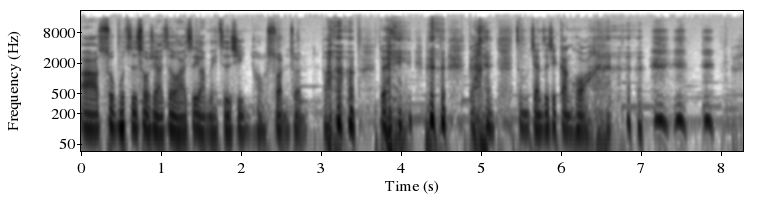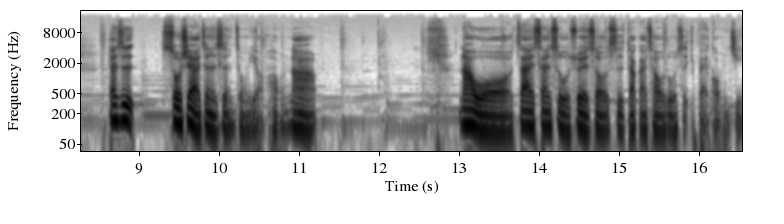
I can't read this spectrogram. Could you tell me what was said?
啊，殊不知瘦下来之后还是要没自信，好，算了算，对，干怎么讲这些干话？但是瘦下来真的是很重要，哈，那。那我在三十五岁的时候是大概差不多是一百公斤，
